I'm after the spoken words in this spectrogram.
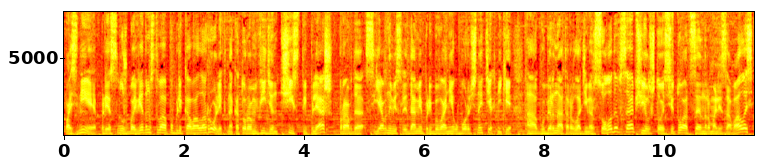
Позднее пресс-служба ведомства опубликовала ролик, на котором виден чистый пляж, правда, с явными следами пребывания уборочной техники, а губернатор Владимир Солодов сообщил, что ситуация нормализовалась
